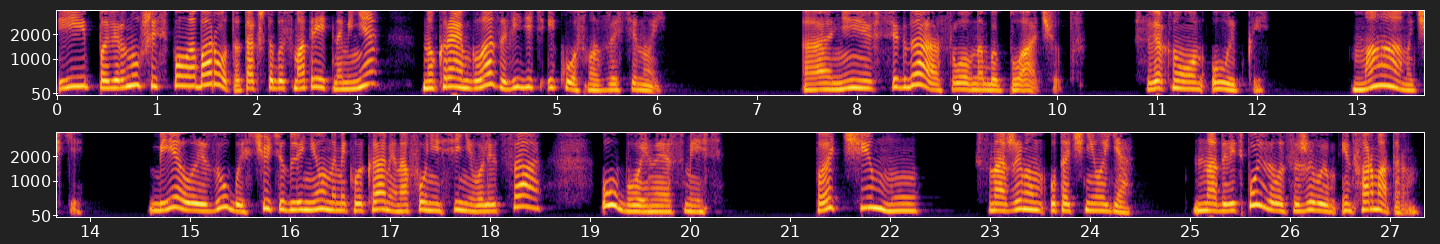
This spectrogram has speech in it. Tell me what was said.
и, повернувшись в полоборота, так чтобы смотреть на меня, но краем глаза видеть и космос за стеной. «Они всегда словно бы плачут», — сверкнул он улыбкой. «Мамочки!» Белые зубы с чуть удлиненными клыками на фоне синего лица — убойная смесь. «Почему?» — с нажимом уточнила я. «Надо ведь пользоваться живым информатором».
